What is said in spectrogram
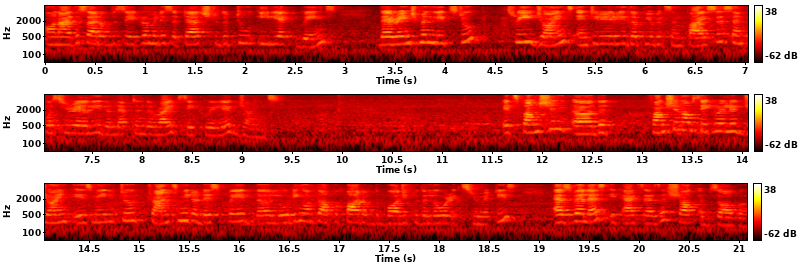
On either side of the sacrum, it is attached to the two iliac veins. The arrangement leads to three joints, anteriorly the pubic symphysis and posteriorly the left and the right sacroiliac joints. Its function, uh, the function of sacroiliac joint is mainly to transmit or dissipate the loading of the upper part of the body to the lower extremities as well as it acts as a shock absorber.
